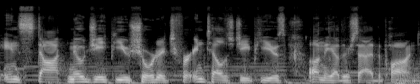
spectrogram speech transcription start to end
in stock. No GPU shortage for Intel's GPUs on the other side of the pond.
